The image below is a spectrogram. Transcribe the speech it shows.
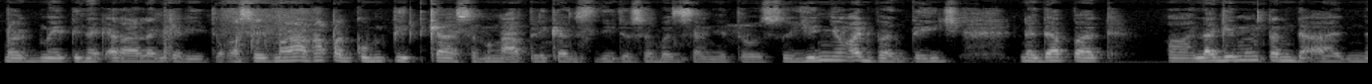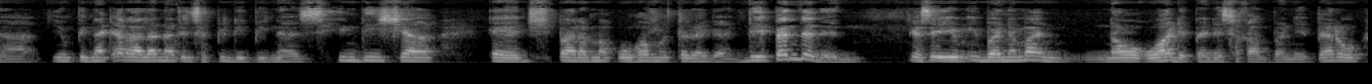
pag may pinag-aralan ka dito kasi makakapag-compete ka sa mga applicants dito sa bansang ito. So, yun yung advantage na dapat uh, lagi mong tandaan na yung pinag-aralan natin sa Pilipinas, hindi siya edge para makuha mo talaga. Depende din. Kasi yung iba naman, nakukuha, depende sa company. Pero,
